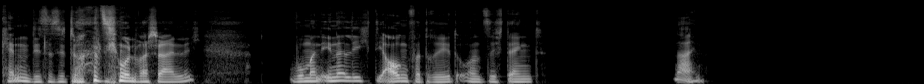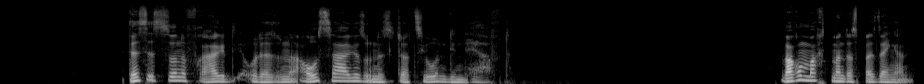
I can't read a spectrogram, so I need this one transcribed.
kennen diese Situation wahrscheinlich, wo man innerlich die Augen verdreht und sich denkt, nein. Das ist so eine Frage oder so eine Aussage, so eine Situation, die nervt. Warum macht man das bei Sängern?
